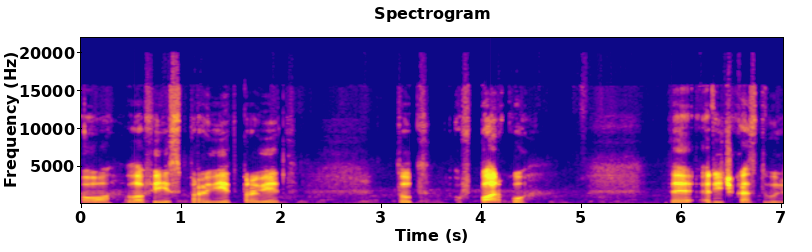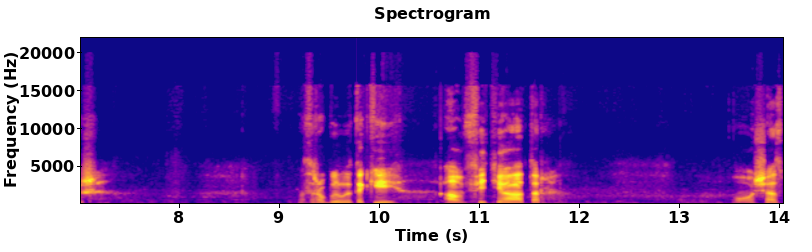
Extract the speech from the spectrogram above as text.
О, Лофіс, привіт, привіт. Тут в парку, де річка Здвиж, зробили такий амфітеатр. О, зараз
